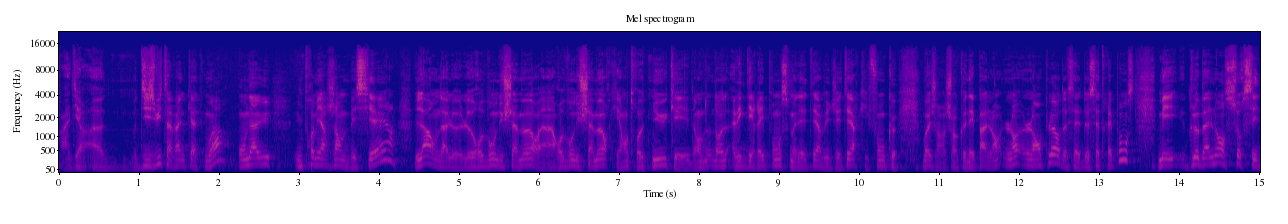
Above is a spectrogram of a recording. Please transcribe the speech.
on va dire, 18 à 24 mois. On a eu une première jambe baissière. Là, on a le, rebond du chameur, un rebond du chameur qui est entretenu, qui est avec des réponses monétaires, budgétaires qui font que, moi, j'en connais pas l'ampleur de cette, de cette réponse. Mais globalement, sur ces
